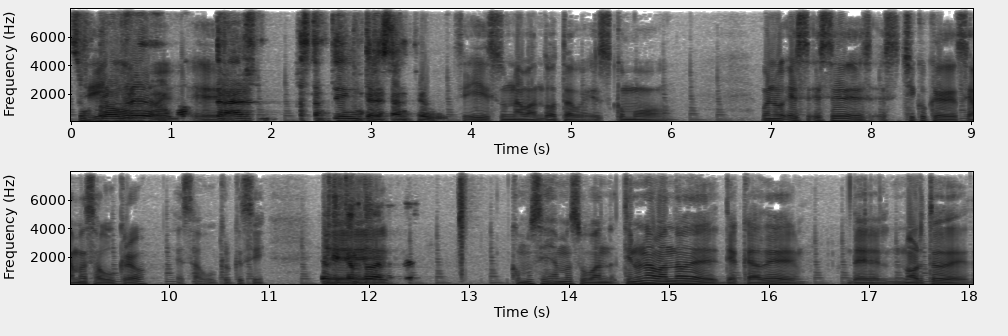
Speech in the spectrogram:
Es un progre eh, bastante interesante, güey. Sí, es una bandota, güey. Es como. Bueno, es ese, ese chico que se llama Saúl, creo. Esaú, creo que sí. El que canta. Eh, ¿Cómo se llama su banda? Tiene una banda de, de acá de, del norte de,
